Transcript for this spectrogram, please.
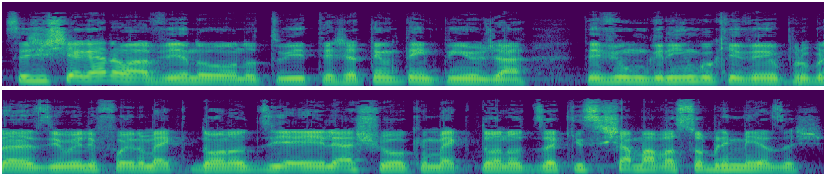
Vocês chegaram a ver no, no Twitter, já tem um tempinho já. Teve um gringo que veio pro Brasil, ele foi no McDonald's e aí ele achou que o McDonald's aqui se chamava sobremesas.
